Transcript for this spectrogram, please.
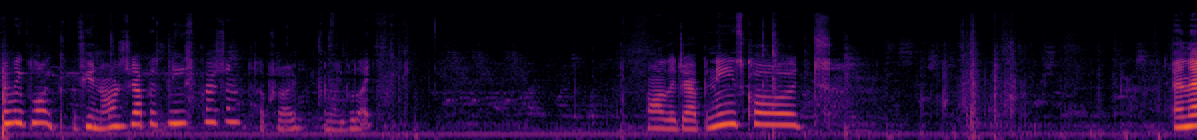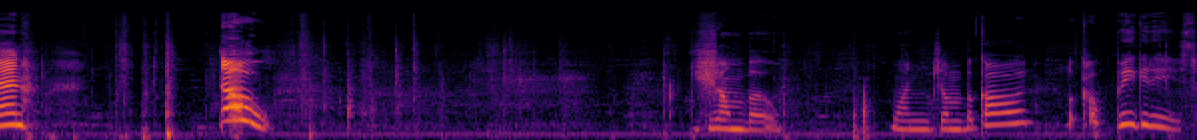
and leave a like. If you're not a Japanese person, subscribe and leave a like. All the Japanese cards. And then No Jumbo. One jumbo card. Look how big it is.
